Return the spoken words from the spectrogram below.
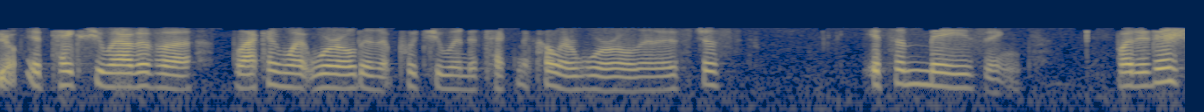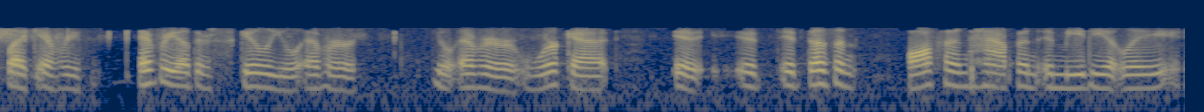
Yeah. it takes you out of a black and white world and it puts you in a technicolor world, and it's just it's amazing. But it is like every every other skill you'll ever you'll ever work at. It it it doesn't often happen immediately.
